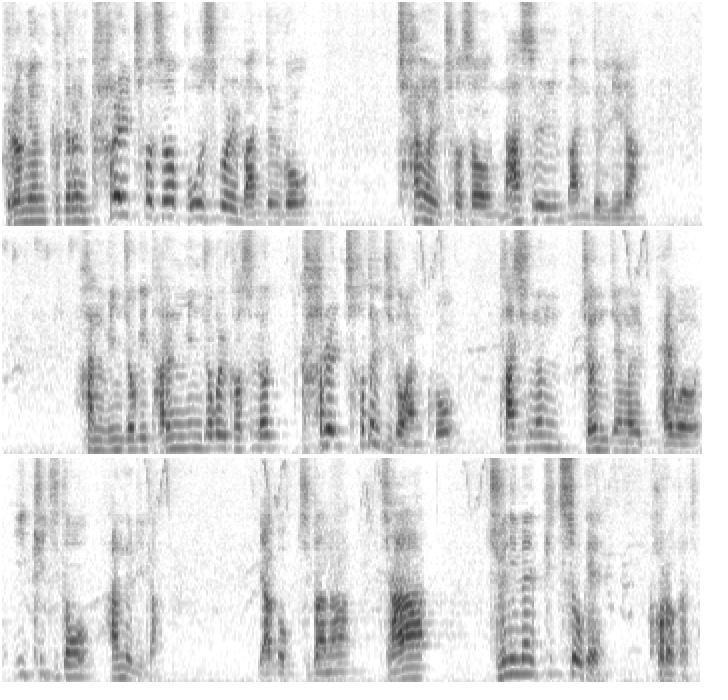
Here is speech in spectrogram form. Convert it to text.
그러면 그들은 칼을 쳐서 보습을 만들고 창을 쳐서 낫을 만들리라. 한 민족이 다른 민족을 거슬러 칼을 쳐들지도 않고 다시는 전쟁을 배워 익히지도 않으리라. 야곱 집안아, 자, 주님의 빛 속에 걸어가자.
